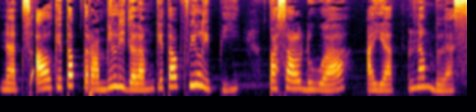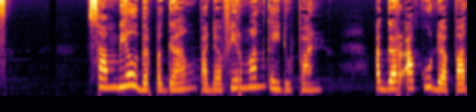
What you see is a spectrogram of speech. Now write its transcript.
Nats Alkitab terambil di dalam kitab Filipi pasal 2 ayat 16. Sambil berpegang pada firman kehidupan, agar aku dapat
